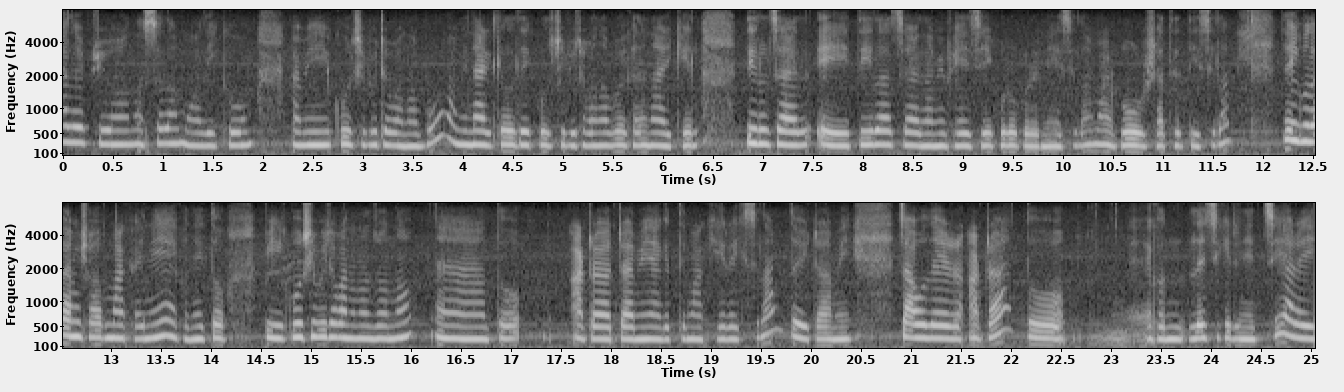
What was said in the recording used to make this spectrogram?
হ্যালো এভরিওয়ান আসসালামু আলাইকুম আমি কুলচি পিঠা বানাবো। আমি নারকেল দিয়ে কুলচি পিঠা বানাবো। এখানে নারকেল, তিল চাল, এই তিল আর চাল আমি ভেজে গুঁড়ো করে নিয়েছিলাম আর গুড় সাথে দিয়েছিলাম। তো এইগুলো আমি সব মাখাই নিয়ে এখন এই তো কুলচি পিঠা বানানোর জন্য তো আটাটা আমি আগের থেকে মাখিয়ে রেখেছিলাম। তো এটা আমি চাউলের আটা, তো এখন লেচি কেটে নিচ্ছি আর এই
